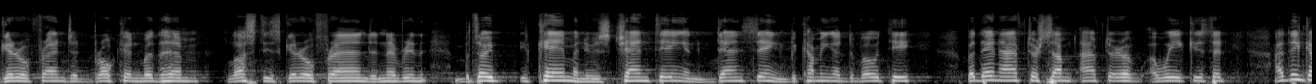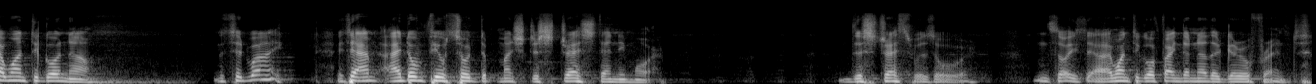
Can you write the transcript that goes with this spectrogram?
girlfriend had broken with him, lost his girlfriend and everything. So he, he came and he was chanting and dancing, becoming a devotee. But then after some, after a, a week, he said, I think I want to go now. I said, why? He said, I'm, I do not feel so much distressed anymore. The stress was over. And so he said, I want to go find another girlfriend.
